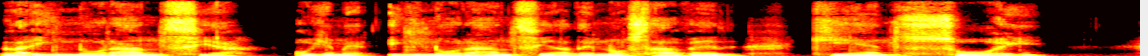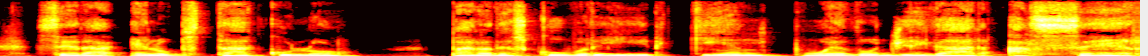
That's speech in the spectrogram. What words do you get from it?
la ignorancia, óyeme, ignorancia de no saber quién soy, será el obstáculo para descubrir quién puedo llegar a ser.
